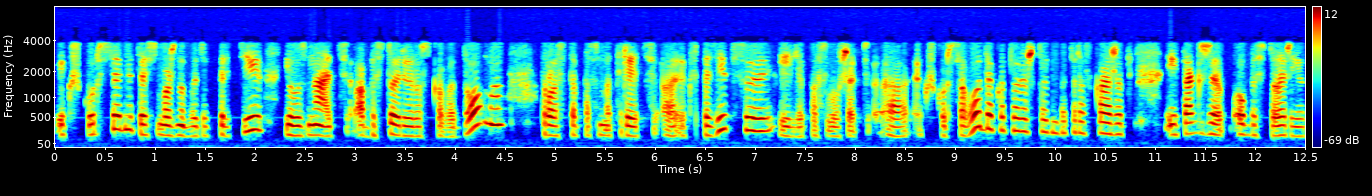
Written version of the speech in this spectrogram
экскурсиями, то есть можно будет прийти и узнать об истории русского дома, просто посмотреть экспозицию или послушать экскурсовода, который что-нибудь расскажет, и также об истории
